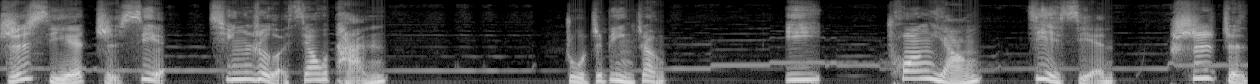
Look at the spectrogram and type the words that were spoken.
止血止泻、清热消痰。主治病症：一、疮疡、疥癣、湿疹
